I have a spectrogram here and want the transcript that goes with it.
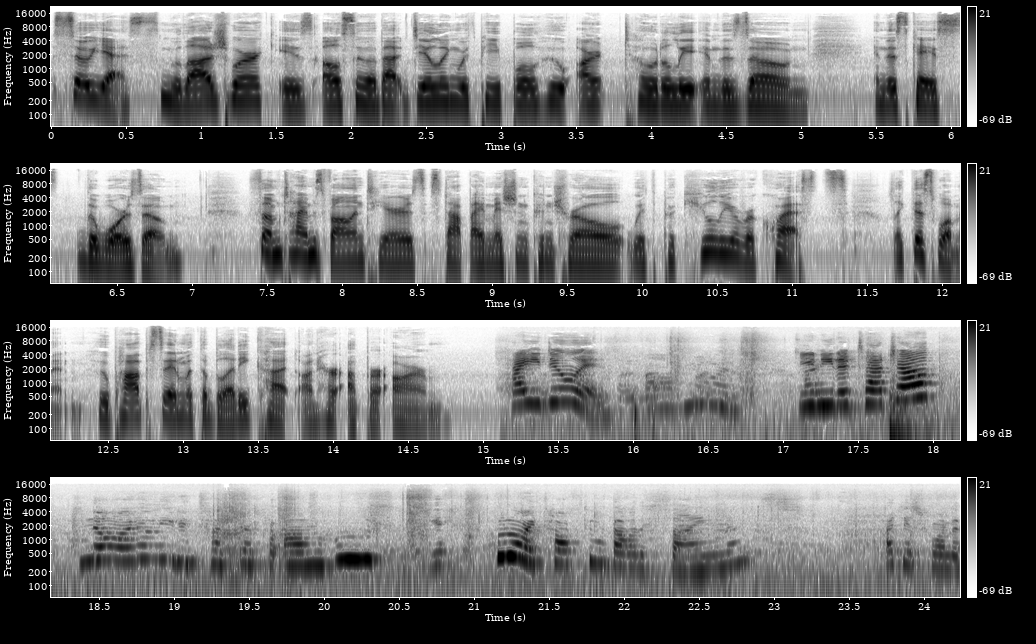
So, yes, moulage work is also about dealing with people who aren't totally in the zone. In this case, the war zone. Sometimes volunteers stop by mission control with peculiar requests, like this woman who pops in with a bloody cut on her upper arm. How you doing? Do you need a touch up? No, I don't need a touch up. Um, who's, who do I talk to about assignments? I just want a,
